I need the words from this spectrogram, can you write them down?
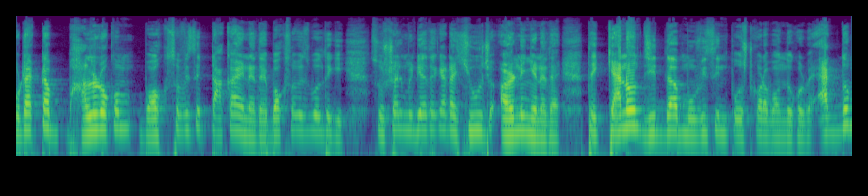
ওটা একটা ভালো রকম বক্স অফিসের টাকা এনে দেয়। বক্স অফিস বলতে কি? সোশ্যাল মিডিয়া থেকে একটা হিউজ আর্নিং এনে দেয়। তাই কেন জিদ্দা মুভি সিন পোস্ট করা বন্ধ করবে? একদম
